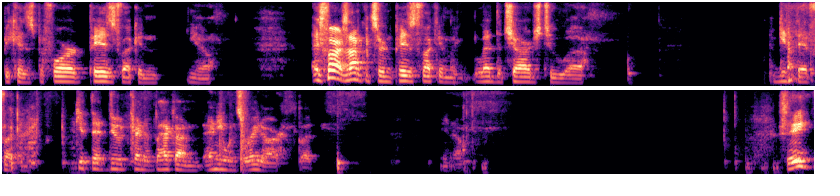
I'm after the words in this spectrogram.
because before Piz fucking, you know, as far as I'm concerned, Piz fucking like led the charge to uh, get that fucking get that dude kind of back on anyone's radar, but you know. See?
